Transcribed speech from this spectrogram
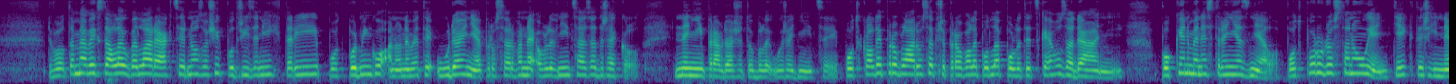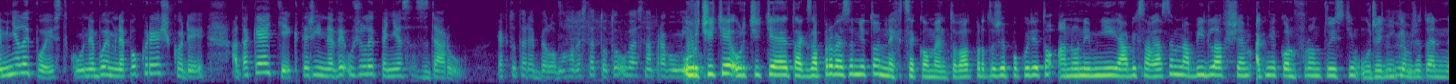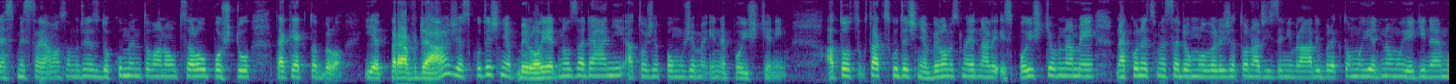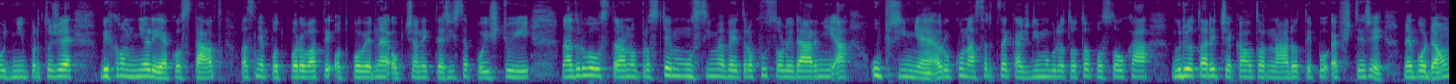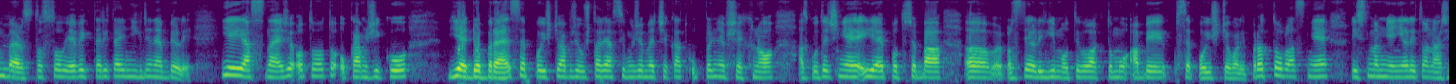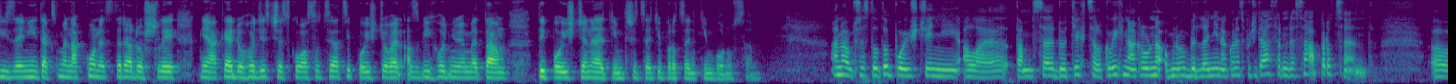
Dovolte mi, abych stále uvedla reakci jednoho z vašich podřízených, který pod podmínkou anonymity údajně pro server neovlivní CZ řekl. Není pravda, že to byli úředníci. Podklady pro vládu se připravovaly podle politického zadání. Pokyn ministrině zněl. Podporu dostanou jen ti, kteří neměli pojistku nebo jim nepokryje škody a také ti, kteří nevyužili peněz z darů. Jak to tady bylo? Mohla byste toto uvést na pravou míru? Určitě, určitě. Tak zaprvé se mě to nechce komentovat, protože pokud je to anonymní, já bych sam, já jsem nabídla všem, ať mě konfrontují s tím úředníkem, mm. že to je nesmysl. Já mám samozřejmě zdokumentovanou celou poštu, tak jak to bylo. Je pravda, že skutečně bylo jedno zadání a to, že pomůžeme i nepojištěným. A to tak skutečně bylo. My jsme jednali i s pojišťovnami. Nakonec jsme se domluvili, že to nařízení vlády bude k tomu jednomu jedinému dní, protože bychom měli jako stát vlastně podporovat ty odpovědné občany, kteří se pojišťují. Na druhou stranu prostě musíme být trochu solidární a upřímně, ruku na srdce každému, kdo toto poslouchá, kdo tady čekal tornádo typu F4 nebo downburst, to jsou jevy, které tady nikdy nebyly. Je jasné, že od tohoto okamžiku je dobré se pojišťovat, že už tady asi můžeme čekat úplně všechno a skutečně je potřeba uh, vlastně lidi motivovat k tomu, aby se pojišťovali. Proto vlastně, když jsme měnili to nařízení, tak jsme nakonec teda došli k nějaké dohodě s Českou asociací pojišťoven a zvýhodňujeme tam ty pojištěné tím 30% bonusem. Ano, přes toto pojištění, ale tam se do těch celkových nákladů na obnovu bydlení nakonec počítá 70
